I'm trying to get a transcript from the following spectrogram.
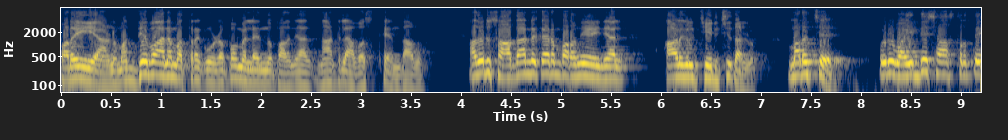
പറയുകയാണ് മദ്യപാനം അത്ര കുഴപ്പമല്ല എന്ന് പറഞ്ഞാൽ നാട്ടിലെ അവസ്ഥ എന്താവും? അതൊരു സാധാരണക്കാരൻ പറഞ്ഞു കഴിഞ്ഞാൽ ആളുകൾ ചിരിച്ചു തള്ളും. മറിച്ച് ഒരു വൈദ്യശാസ്ത്രത്തെ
